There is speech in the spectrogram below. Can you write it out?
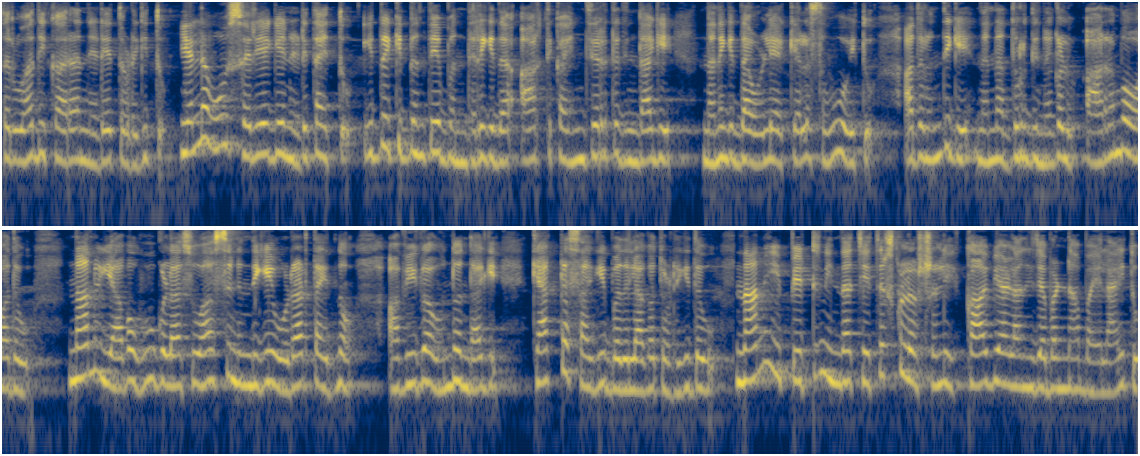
ಸರ್ವಾಧಿಕಾರ ನಡೆಯತೊಡಗಿತು ಎಲ್ಲವೂ ಸರಿಯಾಗಿ ನಡೀತಾ ಇತ್ತು. ಇದ್ದಕ್ಕಿದ್ದಂತೆ ಬಂದೆರಗಿದ ಆರ್ಥಿಕ ಹಿಂಜರಿತದಿಂದಾಗಿ ನನಗಿದ್ದ ಒಳ್ಳೆಯ ಕೆಲಸವೂ ಹೋಯಿತು. ಅದರೊಂದಿಗೆ ನನ್ನ ದುರ್ದಿನಗಳು ಆರಂಭವಾದವು. ನಾನು ಯಾವ ಹೂಗಳ ಸುವಾಸನೆಯೊಂದಿಗೆ ಓಡಾಡ್ತಾ ಇದ್ನೋ ಅವೀಗ ಒಂದೊಂದಾಗಿ ಕ್ಯಾಕ್ಟಸ್ ಆಗಿ ಬದಲಾಗತೊಡಗಿದವು ನಾನು ಈ ಪೆಟ್ಟಿನಿಂದ ಚೇತರಿಸಿಕೊಳ್ಳುವಷ್ಟರಲ್ಲಿ ಕಾವ್ಯಾಳ ನಿಜ ಬಣ್ಣ ಬಯಲಾಯಿತು.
